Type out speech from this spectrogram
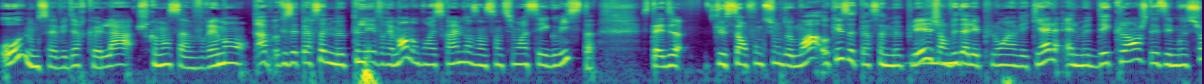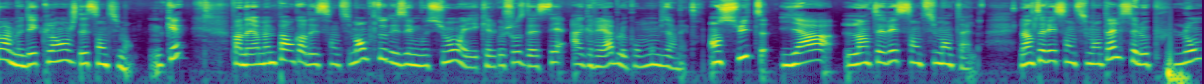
haut. Donc ça veut dire que là, je commence à vraiment... Ah, que cette personne me plaît vraiment. Donc on reste quand même dans un sentiment assez égoïste. C'est-à-dire que c'est en fonction de moi. Ok, cette personne me plaît, j'ai envie d'aller plus loin avec elle. Elle me déclenche des émotions, elle me déclenche des sentiments. Ok? Enfin, d'ailleurs, même pas encore des sentiments, plutôt des émotions et quelque chose d'assez agréable pour mon bien-être. Ensuite, il y a l'intérêt sentimental. L'intérêt sentimental, c'est le plus long,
